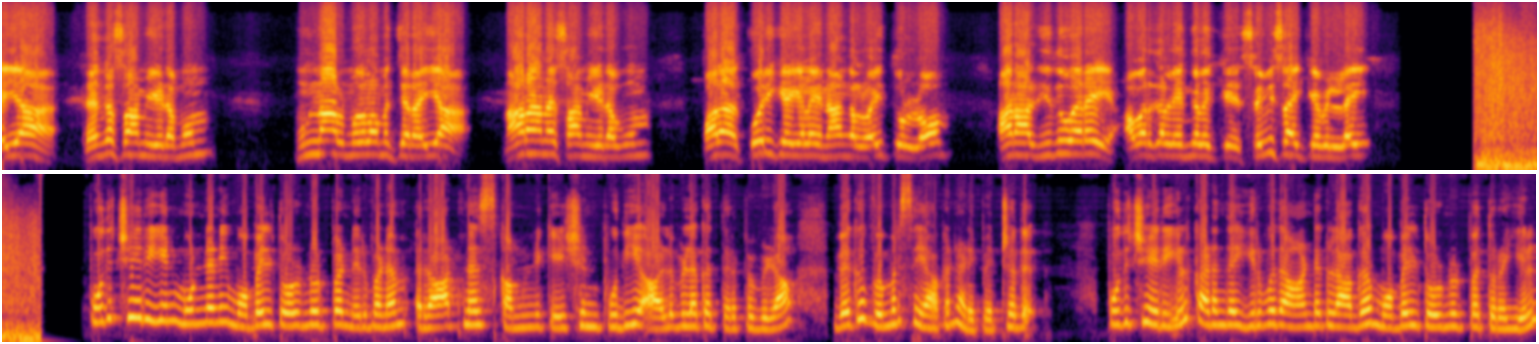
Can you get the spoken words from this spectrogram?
ஐயா ரெங்கசாமியிடமும் முன்னாள் முதலமைச்சர் ஐயா நாராயணசாமியிடமும் பல கோரிக்கைகளை நாங்கள் வைத்துள்ளோம். ஆனால் இதுவரை அவர்கள் எங்களுக்கு செவிசாய்க்கவில்லை புதுச்சேரியின் முன்னணி மொபைல் தொழில்நுட்ப நிறுவனம் ராட்னஸ் கம்யூனிகேஷன் புதிய அலுவலக திறப்பு விழா வெகு விமர்சையாக நடைபெற்றது. புதுச்சேரியில் கடந்த இருபது ஆண்டுகளாக மொபைல் தொழில்நுட்பத் துறையில்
